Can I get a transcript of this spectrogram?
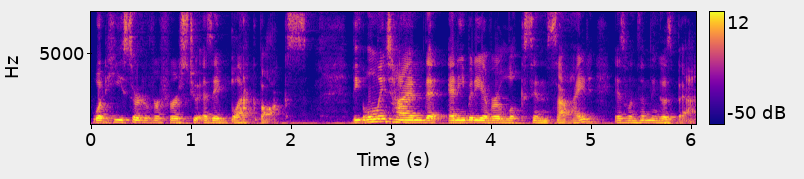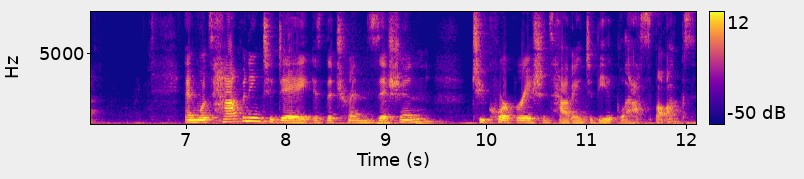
what he sort of refers to as a black box. The only time that anybody ever looks inside is when something goes bad. And what's happening today is the transition to corporations having to be a glass box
